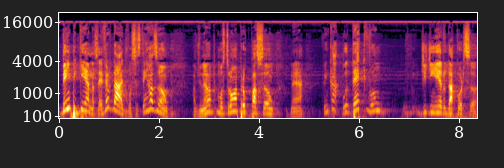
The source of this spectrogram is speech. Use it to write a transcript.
Bem pequenas, é verdade, vocês têm razão. A Juliana mostrou uma preocupação. Né? Vem cá, quanto é que vão de dinheiro da Corsã?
